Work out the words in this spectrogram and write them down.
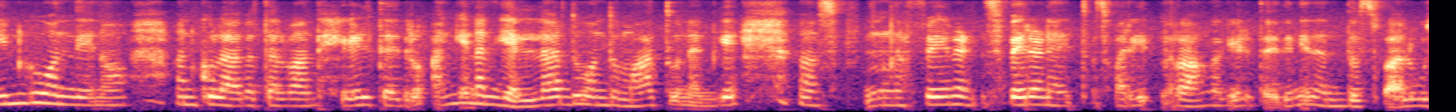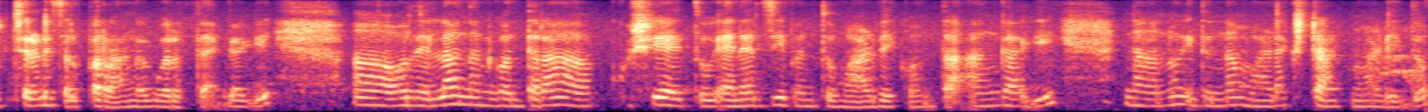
ನಿನಗೂ ಒಂದೇನೋ ಅನುಕೂಲ ಆಗುತ್ತಲ್ವ ಅಂತ ಹೇಳ್ತಾಯಿದ್ರು ಹಂಗೆ ನನಗೆ ಎಲ್ಲರದ್ದು ಒಂದು ಮಾತು ನನಗೆ ಸ್ಫೇರ ಸ್ಫೇರಣೆ ಆಯಿತು. ಸಾರಿ ರಾಂಗಾಗಿ ಹೇಳ್ತಾ ಇದ್ದೀನಿ. ನಂದು ಸ್ವಾಲು ಉಚ್ಚಾರಣೆ ಸ್ವಲ್ಪ ರಾಂಗಾಗಿ ಬರುತ್ತೆ ಹಂಗಾಗಿ. ಅವ್ರದ್ದೆಲ್ಲ ನನಗೊಂಥರ ಖುಷಿ ಆಯಿತು ಎನರ್ಜಿ ಬಂತು ಮಾಡಬೇಕು ಅಂತ. ಹಂಗಾಗಿ ನಾನು ಇದನ್ನು ಮಾಡೋಕ್ಕೆ ಸ್ಟಾರ್ಟ್ ಮಾಡಿದ್ದು.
